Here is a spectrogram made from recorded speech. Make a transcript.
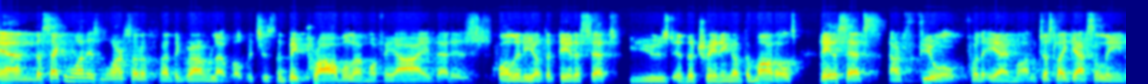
and the second one is more sort of at the ground level, which is the big problem of AI that is quality of the data sets used in the training of the models. Data sets are fuel for the AI model, just like gasoline.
